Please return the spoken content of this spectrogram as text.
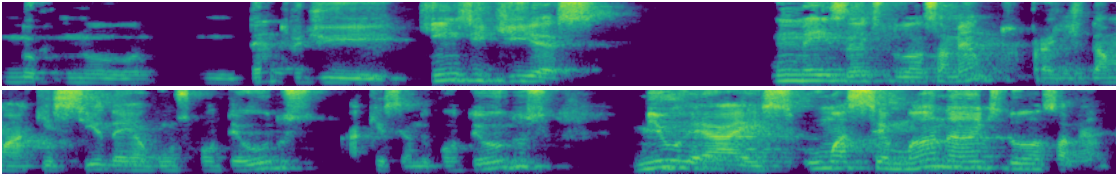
no, no, dentro de 15 dias, um mês antes do lançamento, para a gente dar uma aquecida em alguns conteúdos, aquecendo conteúdos. Mil reais uma semana antes do lançamento,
